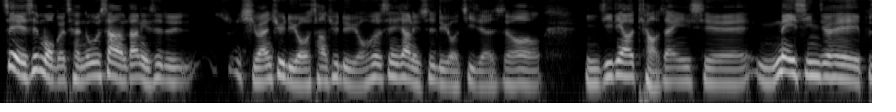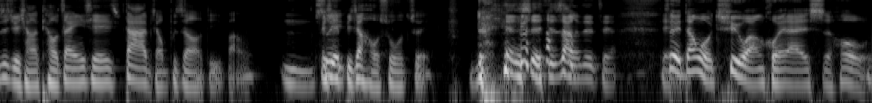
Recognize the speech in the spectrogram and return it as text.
这也是某个程度上，当你是旅喜欢去旅游、常去旅游，或者甚至像你是旅游记者的时候，你一定要挑战一些，你内心就会不自觉想要挑战一些大家比较不知道的地方，嗯，而且比较好说嘴。对，事实上是这样。所以当我去完回来的时候，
